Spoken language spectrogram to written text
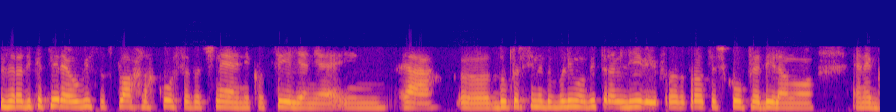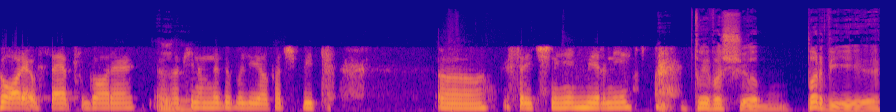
zaradi katere v bistvu sploh lahko se začne neko celjenje in ja, uh, dokler si ne dovolimo biti ranljivi, pravzaprav težko predelamo ene gore vse, gore, uh, uh -huh. ki nam ne dovolijo pač biti uh, srečni in mirni. To je vaš prvi eh,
